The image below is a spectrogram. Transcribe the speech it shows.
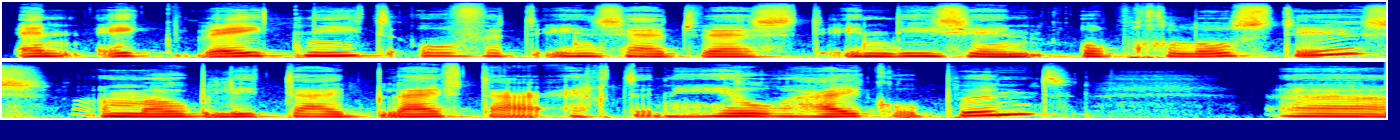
En ik weet niet of het in Zuidwest in die zin opgelost is. Mobiliteit blijft daar echt een heel heikel punt. Uh,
